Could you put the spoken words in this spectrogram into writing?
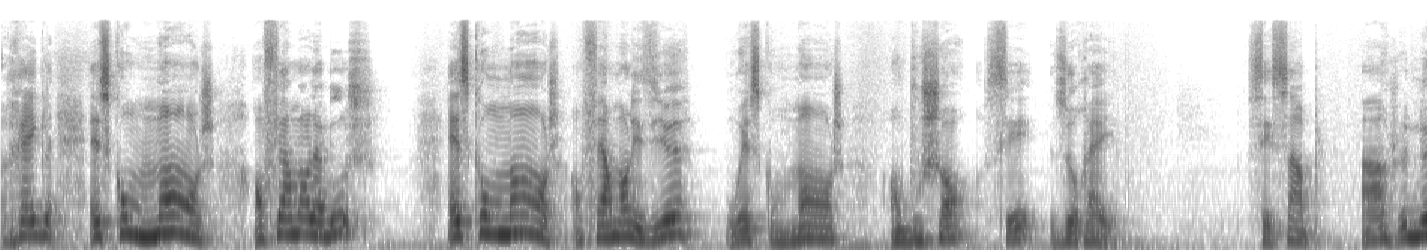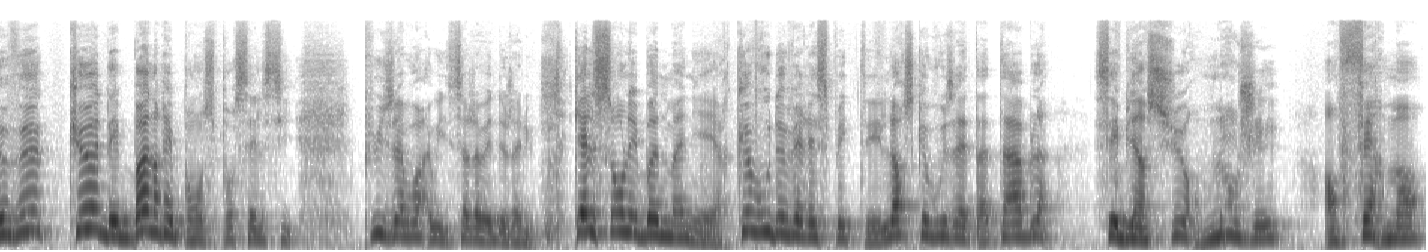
règle? Est-ce qu'on mange en fermant la bouche? Est-ce qu'on mange en fermant les yeux? Ou est-ce qu'on mange en bouchant ses oreilles C'est simple. Hein Je ne veux que des bonnes réponses pour celle-ci. Puis-je avoir... Oui, ça j'avais déjà lu. Quelles sont les bonnes manières que vous devez respecter lorsque vous êtes à table? C'est bien sûr manger en fermant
